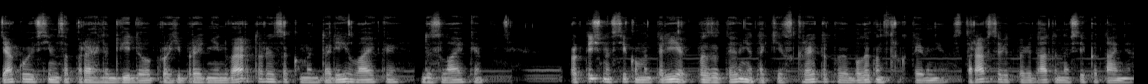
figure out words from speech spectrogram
Дякую всім за перегляд відео про гібридні інвертори, за коментарі, лайки, дизлайки. Практично всі коментарі, як позитивні, так і з критикою, були конструктивні. Старався відповідати на всі питання.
